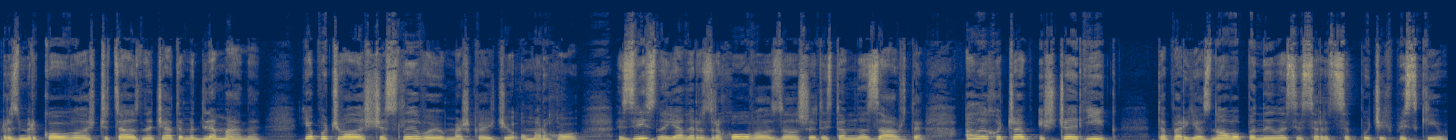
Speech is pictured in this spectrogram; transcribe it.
розмірковувала, що це означатиме для мене. Я почувала щасливою, мешкаючи у Марго. Звісно, я не розраховувала залишитись там назавжди, але хоча б іще рік. Тепер я знову опинилася серед сипучих пісків.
